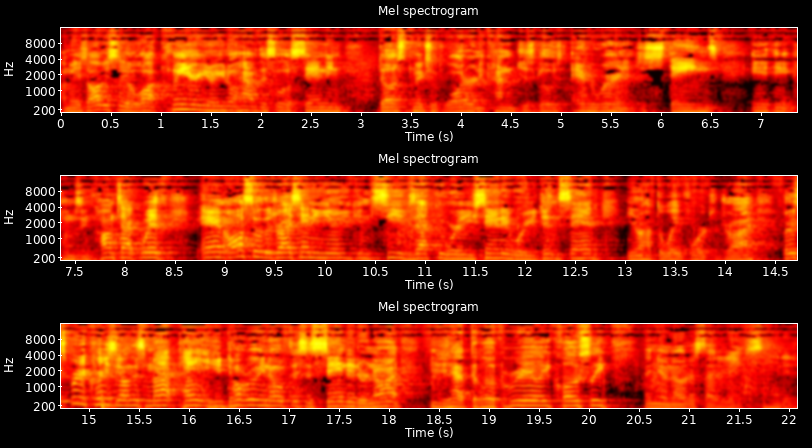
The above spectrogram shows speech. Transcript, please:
I mean, it's obviously a lot cleaner. You know, you don't have this little sanding dust mixed with water and it kind of just goes everywhere and it just stains anything it comes in contact with. And also the dry sanding, you know, you can see exactly where you sanded, where you didn't sand. You don't have to wait for it to dry. But it's pretty crazy on this matte paint. You don't really know if this is sanded or not. You just have to look really closely and you'll notice that it ain't sanded.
